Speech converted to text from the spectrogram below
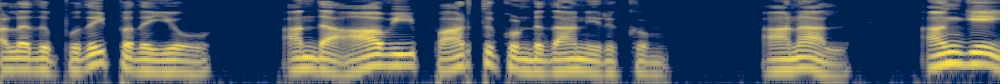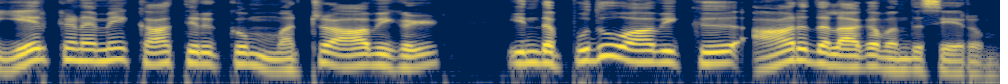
அல்லது புதைப்பதையோ அந்த ஆவி பார்த்து கொண்டுதான் இருக்கும். ஆனால் அங்கே ஏற்கனவே காத்திருக்கும் மற்ற ஆவிகள் இந்த புது ஆவிக்கு ஆறுதலாக வந்து சேரும்.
